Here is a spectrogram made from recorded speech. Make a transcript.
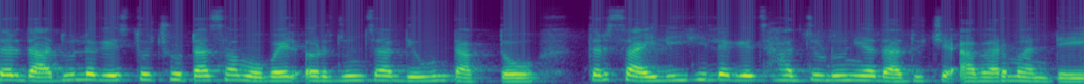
तर दादू लगेच तो छोटासा मोबाईल अर्जुनचा देऊन टाकतो. तर सायली ही लगेच हात जोडून या दादूचे आभार मानते.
